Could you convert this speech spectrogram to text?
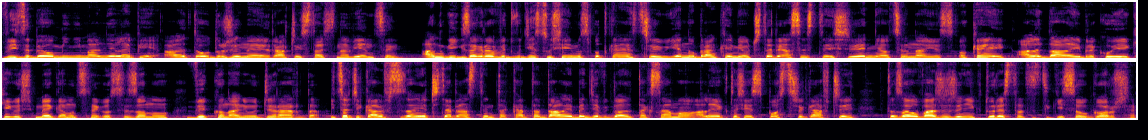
W lidze było minimalnie lepiej, ale tą drużynę raczej stać na więcej. Anglik zagrał w 27 spotkaniach, strzelił jedną bramkę, miał 4 asysty, średnia ocena jest ok, ale dalej brakuje jakiegoś mega mocnego sezonu w wykonaniu Gerarda. I co ciekawe, w sezonie 14 ta karta dalej będzie wyglądać tak samo, ale jak ktoś jest spostrzegawczy, to zauważy, że niektóre statystyki są gorsze.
